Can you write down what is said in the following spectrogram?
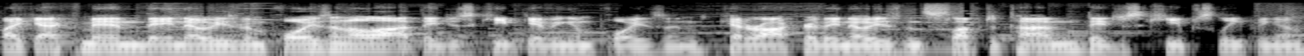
Like Ekman, they know he's been poisoned a lot, they just keep giving him poison. Kid Rocker, they know he's been slept a ton, they just keep sleeping him.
